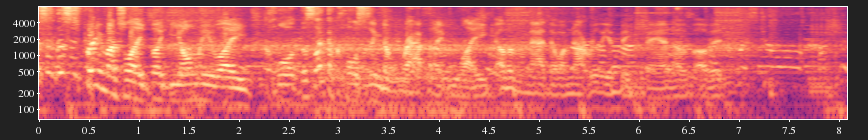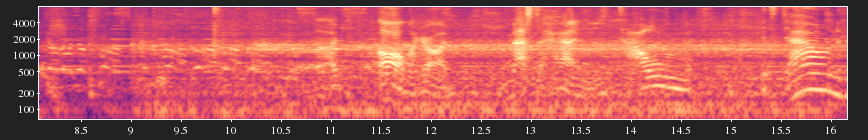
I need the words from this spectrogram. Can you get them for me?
This is this is pretty much like like the only like close. This is like the closest thing to rap that I like. Other than that, though, I'm not really a big fan of of it. Uh, oh my god, Master Hand is down. It's down.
